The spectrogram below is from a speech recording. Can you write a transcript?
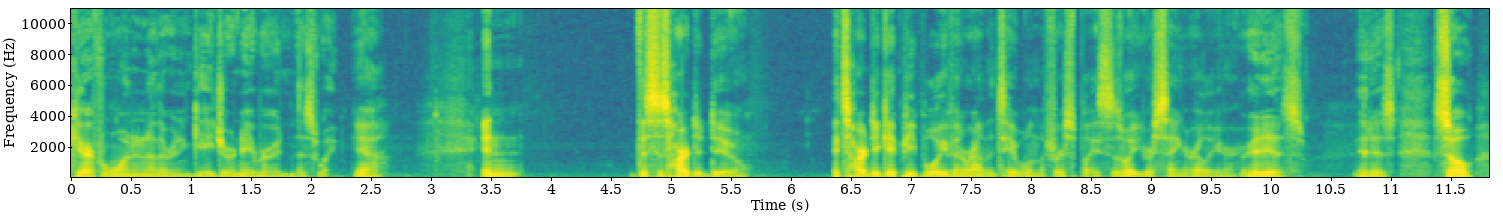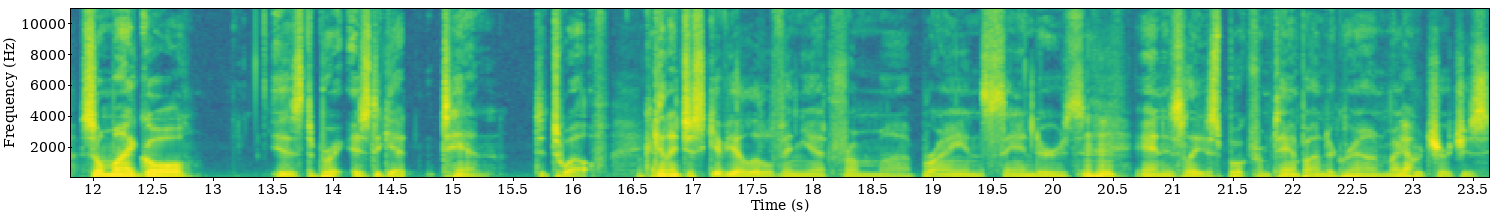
care for one another, and engage our neighborhood in this way. Yeah. And this is hard to do. It's hard to get people even around the table in the first place, is what you were saying earlier. It is. It is. So so my goal is to bring, is to get 10 to 12. Okay. Can I just give you a little vignette from uh, Brian Sanders Mhm. and his latest book from Tampa Underground, Micro Churches?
